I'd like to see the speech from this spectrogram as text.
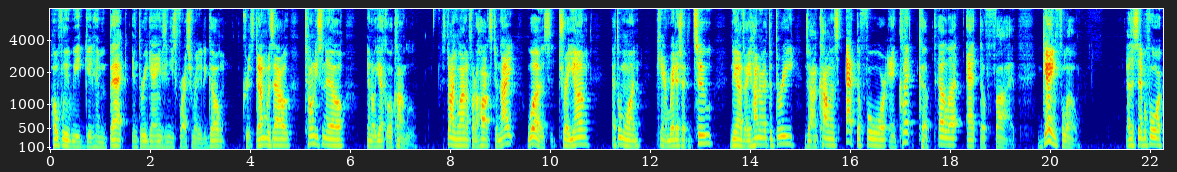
hopefully we get him back in three games and he's fresh and ready to go. Kris Dunn was out, Tony Snell, and Onyeka Okongwu. Starting lineup for the Hawks tonight was Trae Young at the one, Cam Reddish at the two, DeAndre Hunter at the three, John Collins at the four, and Clint Capela at the five. Game flow. As I said before,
